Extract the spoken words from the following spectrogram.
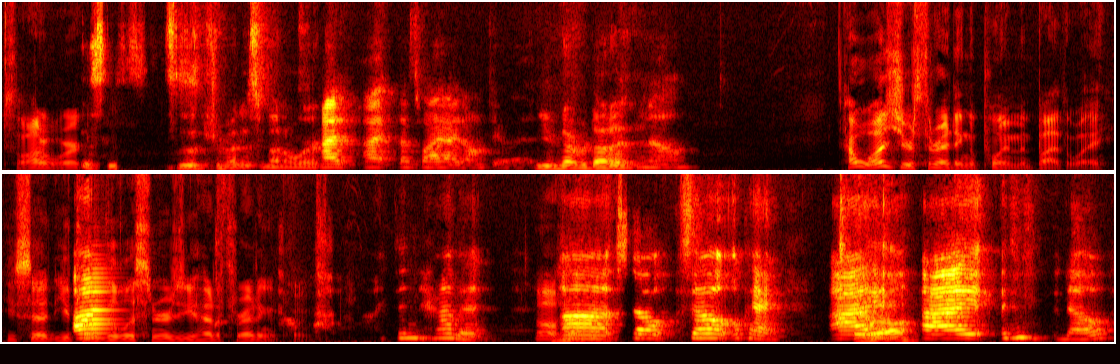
It's a lot of work. this is this is a tremendous amount of work. I, I that's why I don't do it. You've never done it? No, How was your threading appointment, by the way? You said you told I- the listeners you had a threading appointment. I didn't have it. Oh, Uh, so so okay, Sarah. I I no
